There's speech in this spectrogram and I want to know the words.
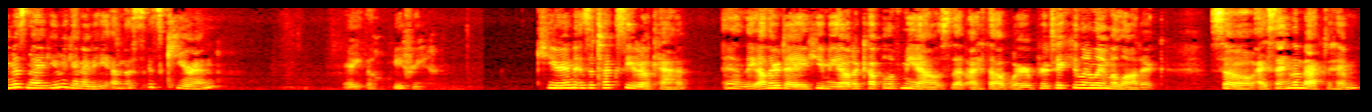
Name is Maggie McGinity, and this is Kieran. There you go, be free. Kieran is a tuxedo cat, and the other day he meowed a couple of meows that I thought were particularly melodic, so I sang them back to him,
